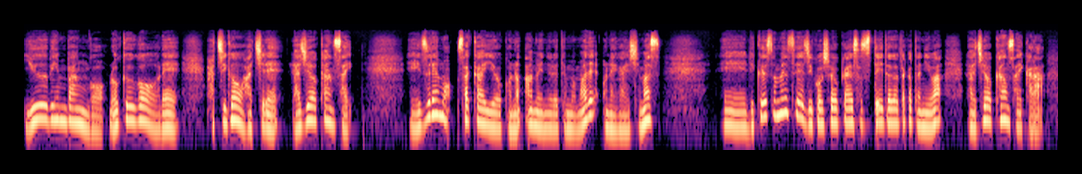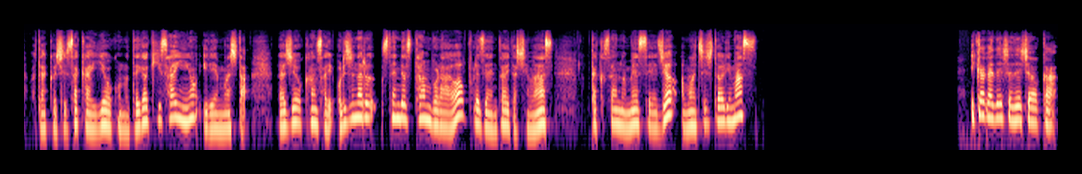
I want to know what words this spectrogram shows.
郵便番号650-8580ラジオ関西いずれも坂井陽子の雨濡れてもまでお願いします。えー、リクエストメッセージご紹介させていただいた方には、ラジオ関西から、私、坂井陽子の手書きサインを入れました。ラジオ関西オリジナルステンレスタンブラーをプレゼントいたします。たくさんのメッセージをお待ちしております。いかがでしたでしょうか？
